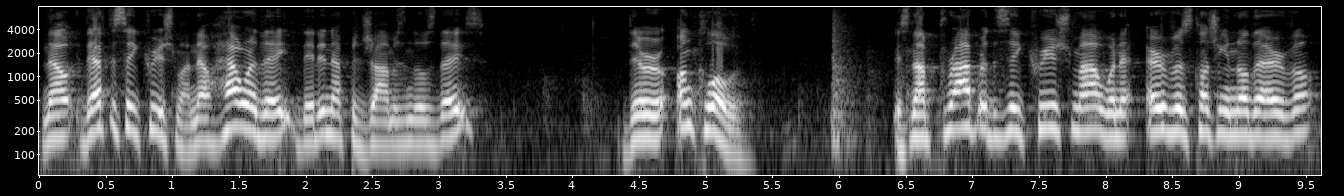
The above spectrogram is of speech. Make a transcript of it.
Now they have to say kriyashma. Now how are they? They didn't have pajamas in those days. They're unclothed. It's not proper to say kriyashma when an erva is touching another erva.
